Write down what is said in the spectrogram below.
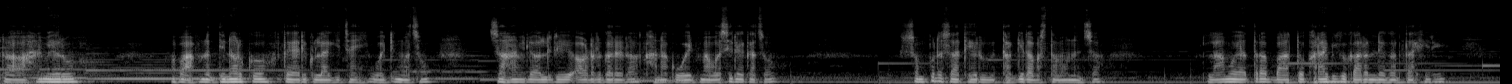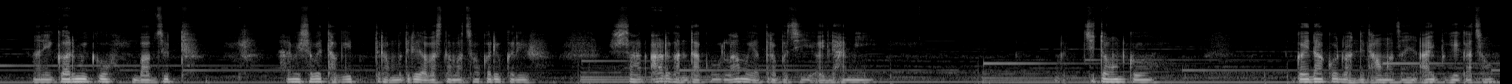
र हामीहरू अब आफ्नो डिनरको तयारीको लागि चाहिँ वेटिङमा छौँ जहाँ हामीले अलरेडी अर्डर गरेर खानाको वेटमा बसिरहेका छौँ। सम्पूर्ण साथीहरू थकित अवस्थामा हुनुहुन्छ। लामो यात्रा बाटो खराबीको कारणले गर्दाखेरि अनि गर्मीको बावजुद हामी सबै थकित र मुद्रित अवस्थामा छौँ। करिब करिब सात आठ घन्टाको लामो यात्रापछि अहिले हामी चिटाउनको गैनाकोट भन्ने ठाउँमा चाहिँ आइपुगेका छौँ।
